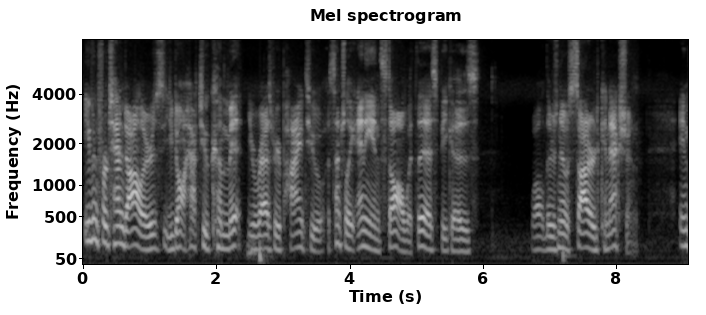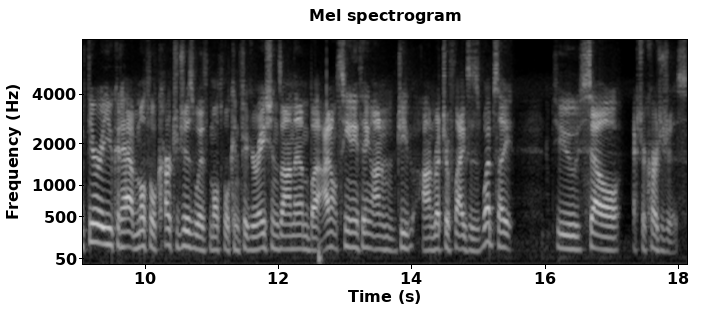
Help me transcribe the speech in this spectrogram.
even for $10, you don't have to commit your Raspberry Pi to essentially any install with this because, well, there's no soldered connection. In theory, you could have multiple cartridges with multiple configurations on them, but I don't see anything on, G on Retroflags' website to sell extra cartridges.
